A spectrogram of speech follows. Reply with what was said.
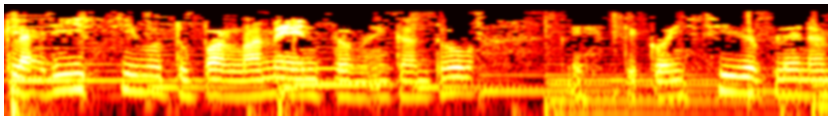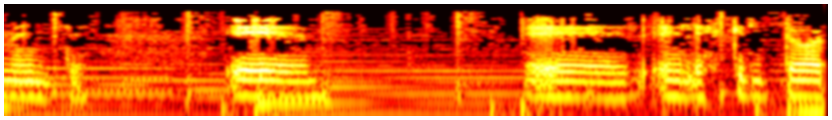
Clarísimo tu Parlamento, me encantó, este, coincido plenamente. Eh, eh, el escritor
